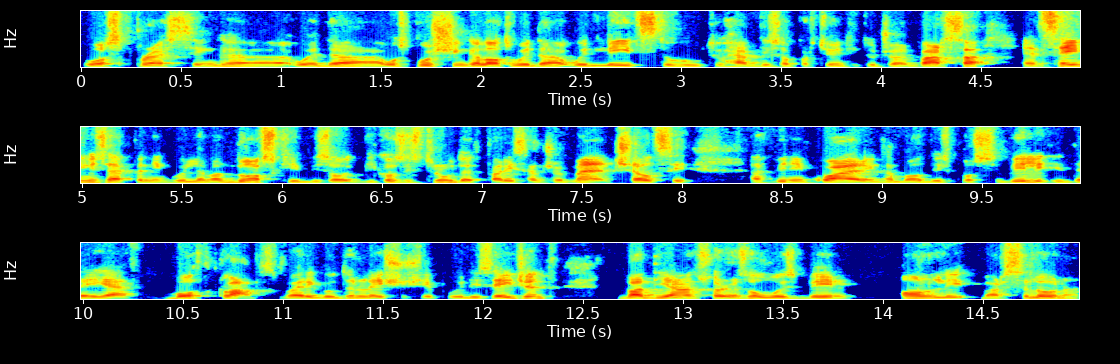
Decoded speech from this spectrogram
was pressing uh, with uh, was pushing a lot with uh, with Leeds to to have this opportunity to join Barca. And same is happening with Lewandowski because, it's true that Paris Saint Germain, Chelsea have been inquiring about this possibility. They have both clubs very good relationship with his agent, but the answer has always been only Barcelona.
